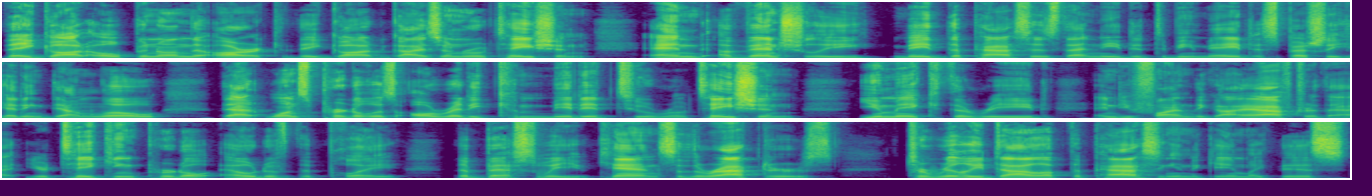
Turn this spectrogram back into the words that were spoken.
They got open on the arc. They got guys on rotation and eventually made the passes that needed to be made, especially heading down low. That once Poeltl is already committed to a rotation, you make the read and you find the guy after that. You're taking Poeltl out of the play the best way you can. So the Raptors, to really dial up the passing in a game like this,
